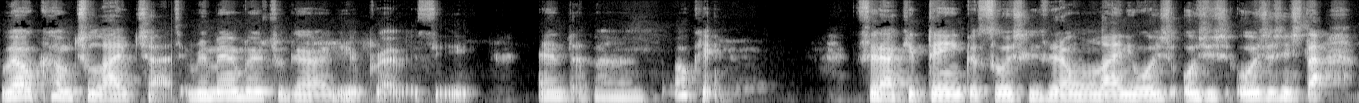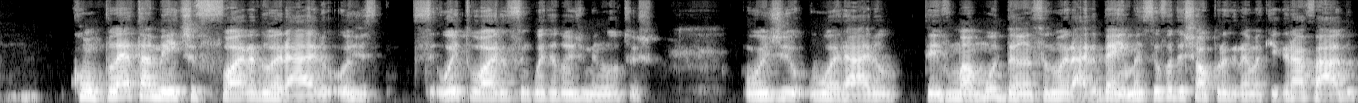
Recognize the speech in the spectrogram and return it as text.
Welcome to live chat. Remember to guard your privacy. And uh, ok. Será que tem pessoas que virão online hoje? Hoje, hoje a gente está completamente fora do horário. Hoje, 8 horas e 52 minutos. Hoje o horário teve uma mudança no horário. Bem, mas eu vou deixar o programa aqui gravado,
